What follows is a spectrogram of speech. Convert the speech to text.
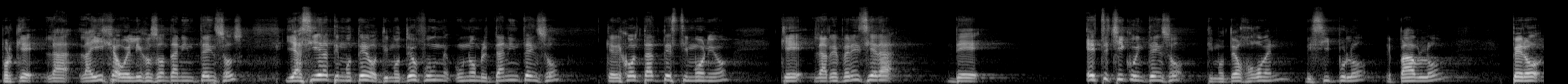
porque la, hija o el hijo son tan intensos. Y así era Timoteo. Timoteo fue un, hombre tan intenso que dejó tal testimonio que la referencia era de este chico intenso, Timoteo joven, discípulo de Pablo, pero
